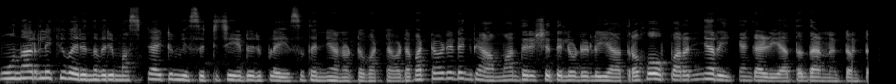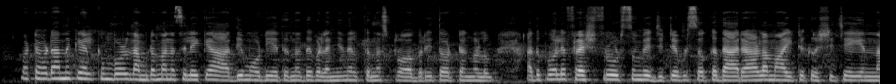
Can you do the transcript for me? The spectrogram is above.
മൂന്നാറിലേക്ക് വരുന്നവർ മസ്റ്റായിട്ടും വിസിറ്റ് ചെയ്യേണ്ട ഒരു പ്ലേസ് തന്നെയാണ് കേട്ടോ വട്ടവട. വട്ടവടയുടെ ഗ്രാമാന്തരീക്ഷത്തിലൂടെയുള്ള യാത്ര ഹോ പറഞ്ഞറിയിക്കാൻ കഴിയാത്തതാണ് കേട്ടോ. വട്ടവട എന്ന് കേൾക്കുമ്പോൾ നമ്മുടെ മനസ്സിലേക്ക് ആദ്യം ഓടിയെത്തുന്നത് വിളഞ്ഞു നിൽക്കുന്ന സ്ട്രോബെറി തോട്ടങ്ങളും അതുപോലെ ഫ്രഷ് ഫ്രൂട്ട്സും വെജിറ്റബിൾസും ഒക്കെ ധാരാളമായിട്ട് കൃഷി ചെയ്യുന്ന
